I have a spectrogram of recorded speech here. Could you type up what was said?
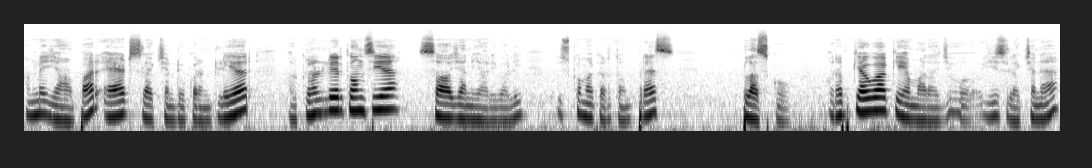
हमने यहाँ पर add selection to current layer और करंट लेयर कौन सी है? सा यानी यारी वाली. तो इसको मैं करता हूँ प्रेस प्लस को। और अब क्या हुआ कि हमारा जो ये सिलेक्शन है,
